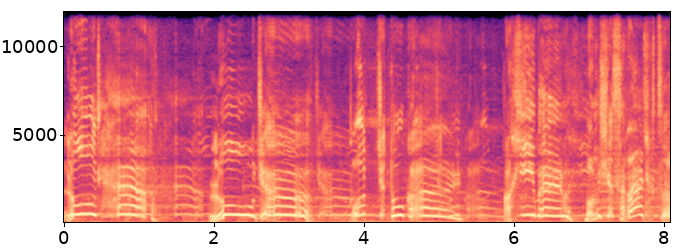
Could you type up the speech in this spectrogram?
Ludzie! Ludzie! Chodźcie tutaj! Achibem, bo mi się srać chce!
